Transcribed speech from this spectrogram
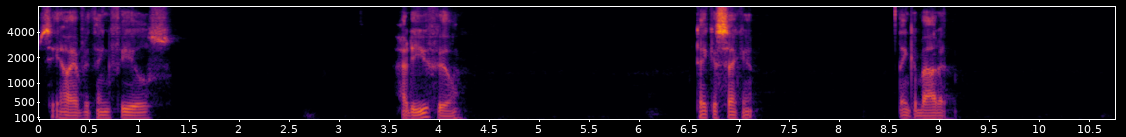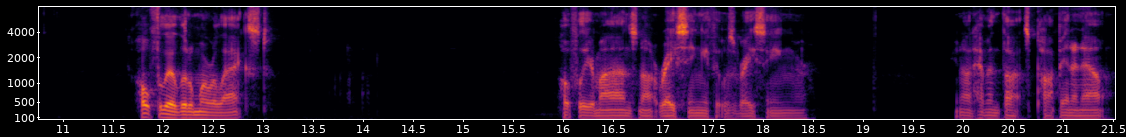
See how everything feels. How do you feel? Take a second. Think about it. Hopefully, a little more relaxed. Hopefully, your mind's not racing if it was racing, or you're not having thoughts pop in and out.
